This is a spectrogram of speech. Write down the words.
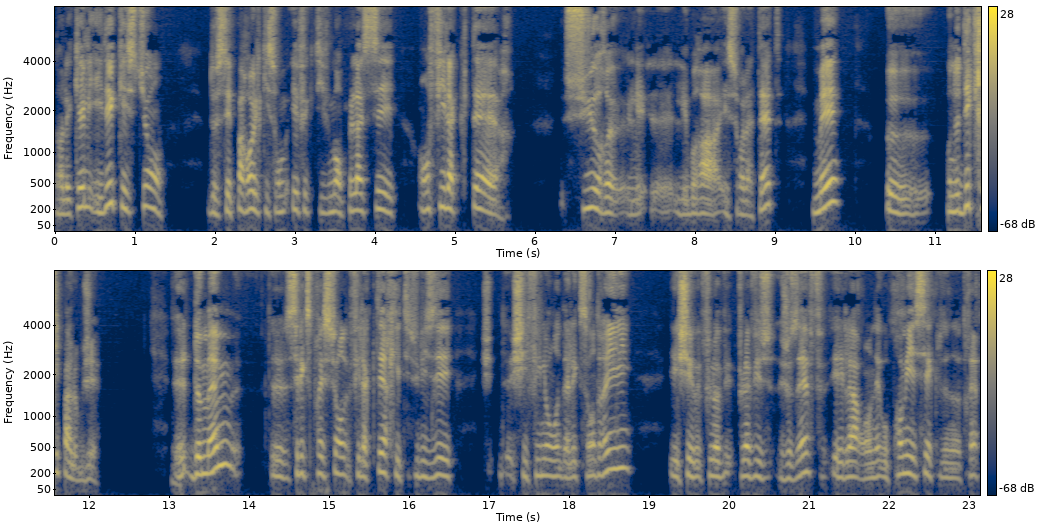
dans lequel il est question de ces paroles qui sont effectivement placées en phylactère sur les, bras et sur la tête, mais euh, on ne décrit pas l'objet. Euh, de même, euh, c'est l'expression phylactère qui est utilisée chez Philon d'Alexandrie et chez Flavius Joseph, et là on est au premier siècle de notre ère,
